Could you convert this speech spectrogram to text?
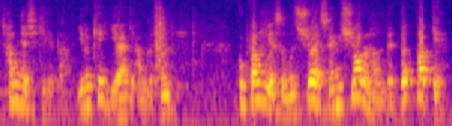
참여시키겠다 이렇게 이야기한 것은 국방부에서 뭐 쇼에 생쇼를 하는데 뜻밖의 예?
